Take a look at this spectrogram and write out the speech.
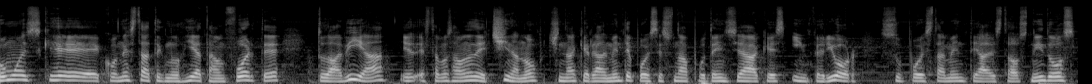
¿cómo es que con esta tecnología tan fuerte todavía estamos hablando de China, ¿no? China que realmente pues es una potencia que es inferior supuestamente a Estados Unidos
